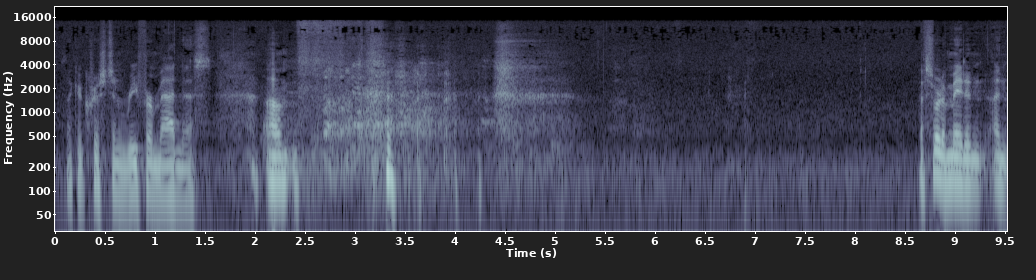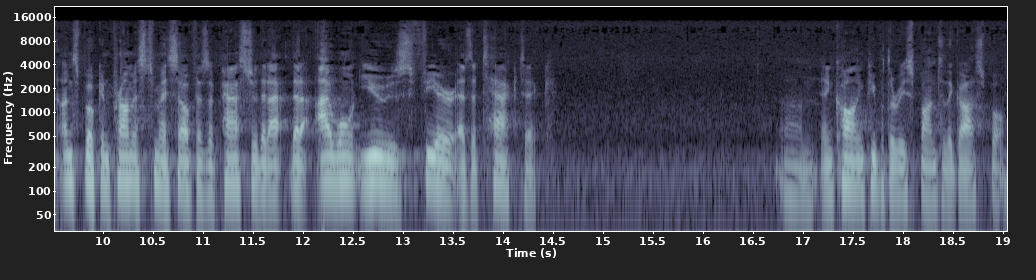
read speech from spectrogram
it's like a Christian reefer madness. Um, I've sort of made an, an, unspoken promise to myself as a pastor that I, that I won't use fear as a tactic um, in calling people to respond to the gospel.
